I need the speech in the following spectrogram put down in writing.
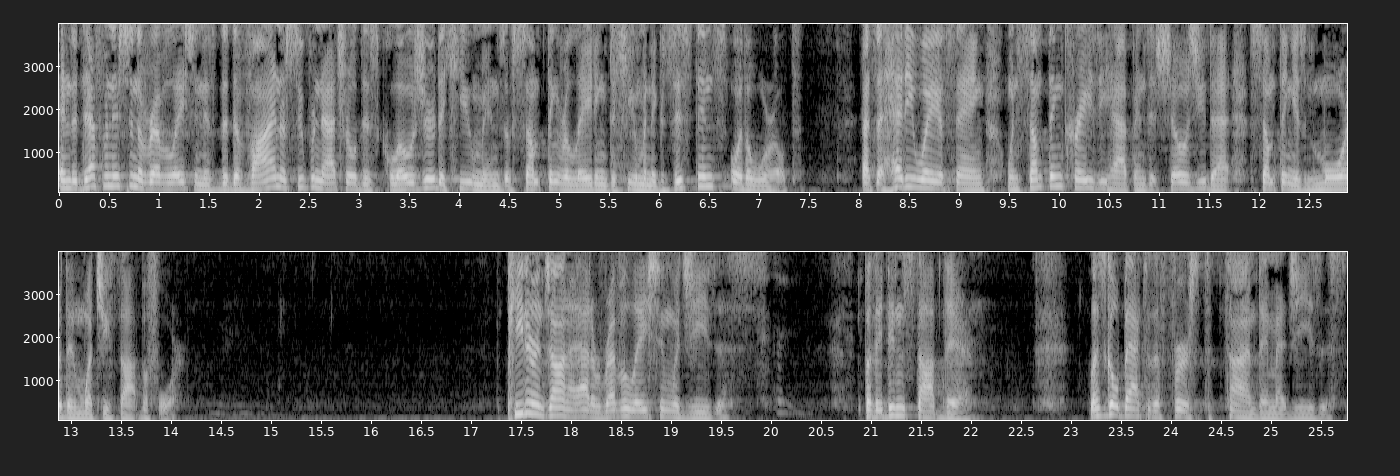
And the definition of revelation is the divine or supernatural disclosure to humans of something relating to human existence or the world. That's a heady way of saying when something crazy happens, it shows you that something is more than what you thought before. Peter and John had had a revelation with Jesus, but they didn't stop there. Let's go back to the first time they met Jesus.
